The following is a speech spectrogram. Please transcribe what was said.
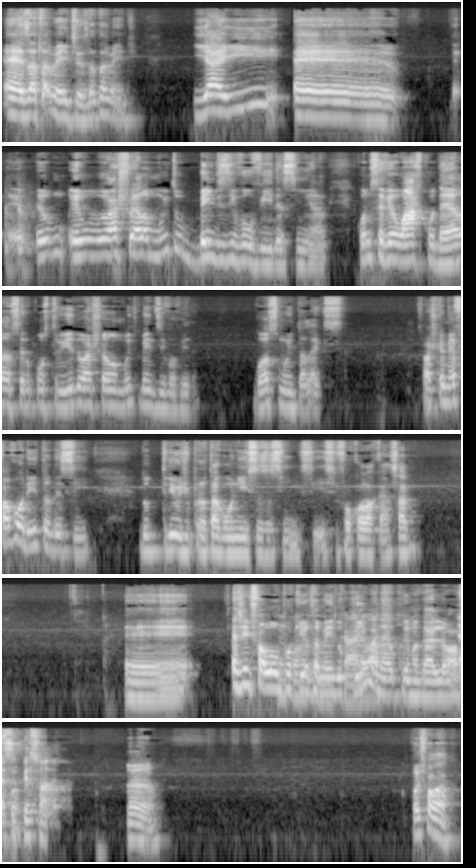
é, exatamente, exatamente. E aí, é, eu, eu, eu acho ela muito bem desenvolvida, assim. Ó. Quando você vê o arco dela sendo construído, eu acho ela muito bem desenvolvida. Gosto muito da Alex. Acho que é a minha favorita desse do trio de protagonistas, assim, se, se for colocar, sabe? É... A gente falou um pouquinho também do cara, clima, né? O clima galhofa. Essa pessoa. É. Pode falar.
